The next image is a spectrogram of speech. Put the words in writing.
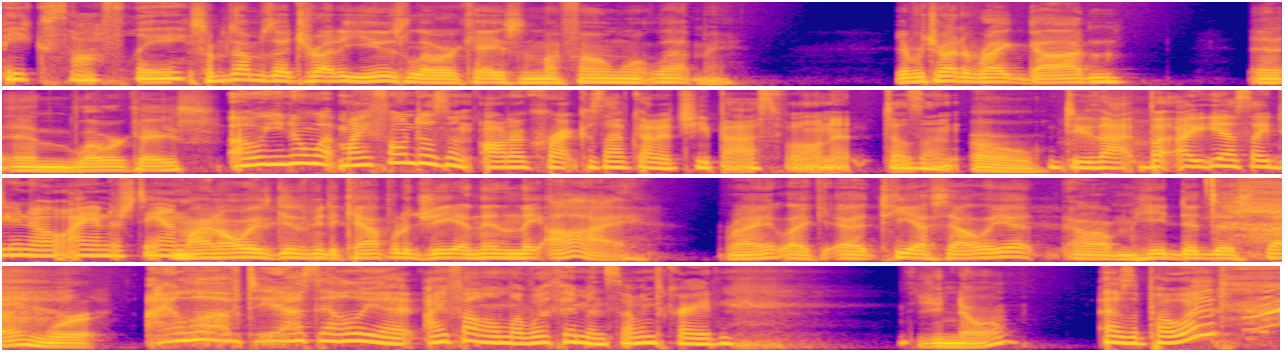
speak softly. Sometimes I try to use lowercase and my phone won't let me. You ever try to write God in, in lowercase? Oh, you know what? My phone doesn't autocorrect because I've got a cheap ass phone. It doesn't Oh, do that. But I, yes, I do know. I understand. mine always gives me the capital G and then the I, right? Like uh, T.S. Eliot, um, he did this thing where, I love T.S. Eliot. I fell in love with him in seventh grade did you know him? as a poet.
